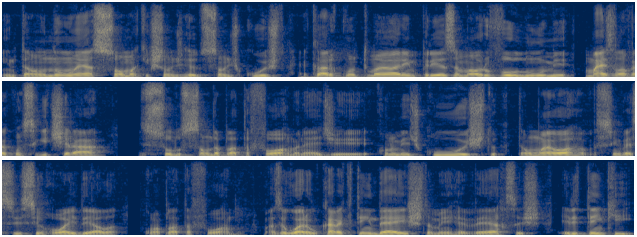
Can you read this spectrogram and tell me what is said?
Então não é só uma questão de redução de custo. É claro que quanto maior a empresa, maior o volume, mais ela vai conseguir tirar solução da plataforma, né? De economia de custo. Então, maior assim, vai ser esse ROI dela com a plataforma. Mas agora, o cara que tem 10 também reversas, ele tem que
